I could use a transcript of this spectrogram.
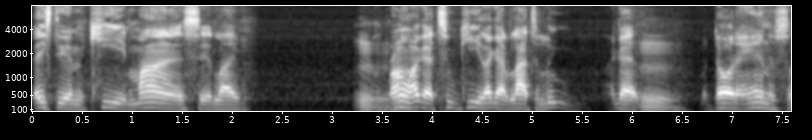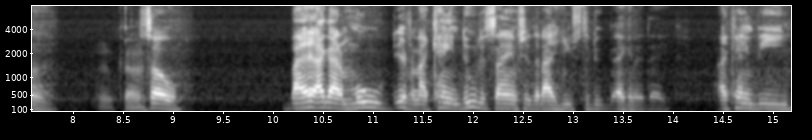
they still in the kid mindset. Like, mm-hmm. bro, I got two kids. I got a lot to lose. I got mm. my daughter and a son. Okay. So by that, I gotta move different. I can't do the same shit that I used to do back in the day. I can't be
